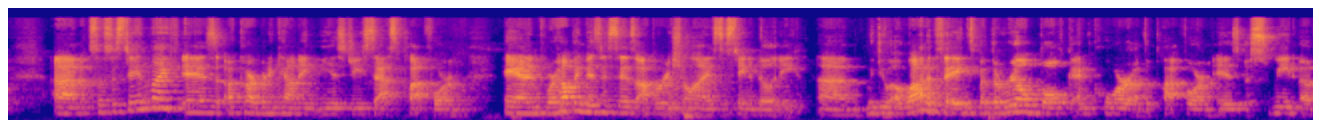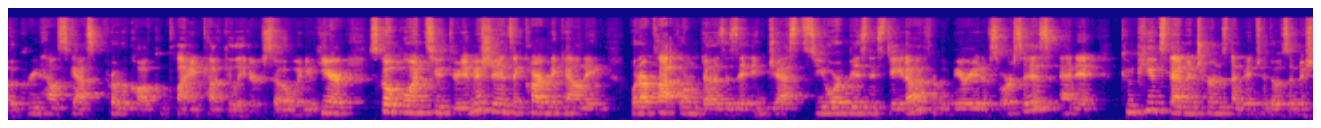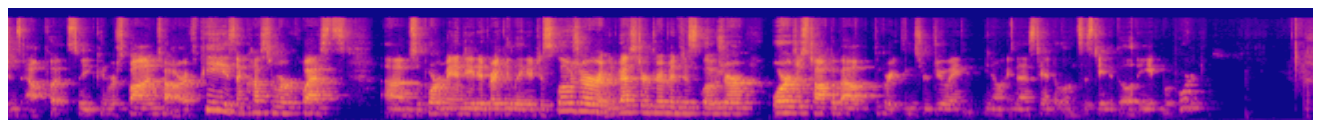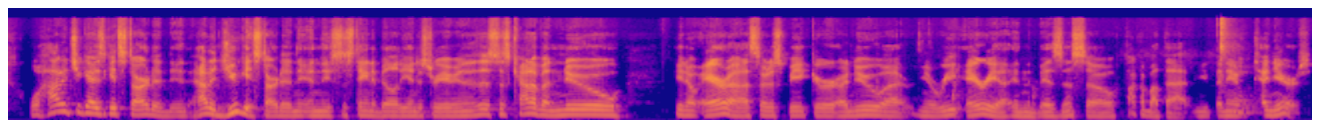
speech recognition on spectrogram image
Um, so, Sustain Life is a carbon accounting ESG SaaS platform and we're helping businesses operationalize sustainability. Um, we do a lot of things, but the real bulk and core of the platform is a suite of a greenhouse gas protocol compliant calculator. So when you hear scope one, two, three emissions and carbon accounting, what our platform does is it ingests your business data from a myriad of sources and it computes them and turns them into those emissions outputs. So you can respond to RFPs and customer requests um, support mandated regulated disclosure, investor driven disclosure, or just talk about the great things you're doing, you know, in a standalone sustainability report. Well, how did you guys get started? How did you get started in the, in the sustainability industry? I mean, this is kind of a new, you know, era, so to speak, or a new, uh, you know, re- area in the business. So, talk about that. You've been here ten years.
